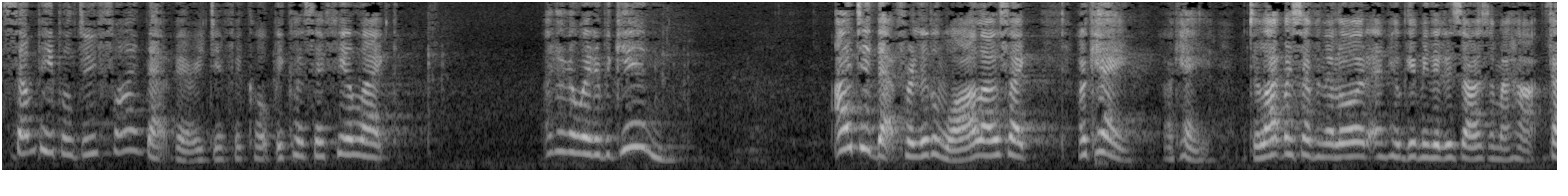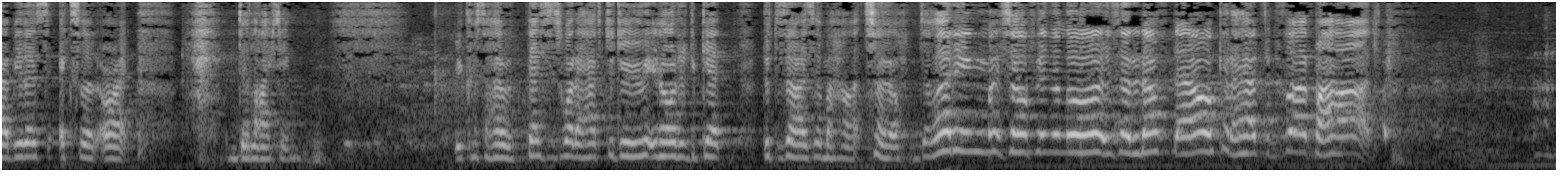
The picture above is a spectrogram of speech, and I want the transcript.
Some people do find that very difficult because they feel like, I don't know where to begin. I did that for a little while. I was like, okay, okay, delight myself in the Lord and He'll give me the desires of my heart. Fabulous, excellent, all right. I'm delighting. Because I, this is what I have to do in order to get the desires of my heart. So I'm delighting myself in the Lord. Is that enough now? Can I have the desire of my heart?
